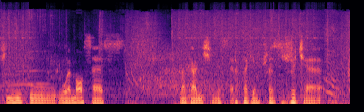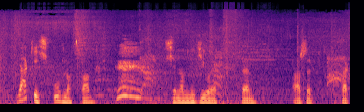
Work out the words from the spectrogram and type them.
filmiku Łemoses. Nagraliśmy z RPG przez życie. Jakieś gówno słabe. się nam nudziło jak ten. A że tak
